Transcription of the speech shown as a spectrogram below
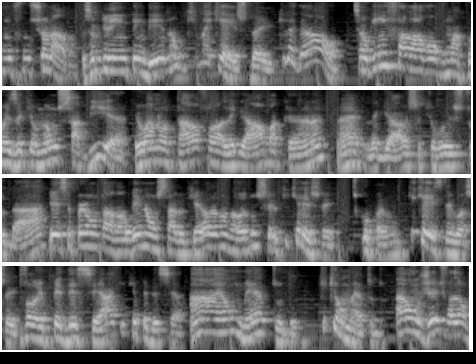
como funcionava. Eu sempre queria entender, não, como é que é isso daí? Que legal. Se alguém falava alguma coisa que eu não sabia, eu anotava, falava, legal, bacana, né? Legal, isso aqui eu vou estudar. E aí você perguntava, alguém não sabe o que é? Eu levantava, eu não sei, o que, é isso aí? Desculpa, o que, é esse negócio aí? Você falou, PDCA? O que, é PDCA? Ah, é um método. O que, é um método? Ah, um jeito de fazer um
